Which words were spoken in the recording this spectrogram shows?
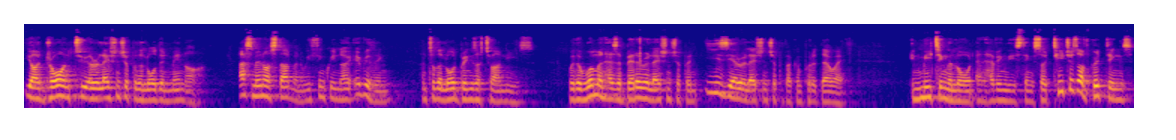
you are drawn to a relationship with the Lord than men are. Us men are stubborn. We think we know everything until the Lord brings us to our knees. Where the woman has a better relationship, an easier relationship, if I can put it that way, in meeting the Lord and having these things. So, teachers of good things,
